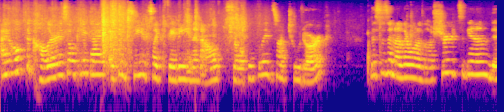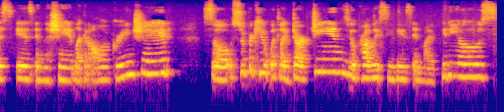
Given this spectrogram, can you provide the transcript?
I hope the color is okay, guys. I can see it's like fading in and out, so hopefully it's not too dark. This is another one of those shirts again. This is in the shade like an olive green shade. So super cute with like dark jeans. You'll probably see these in my videos.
